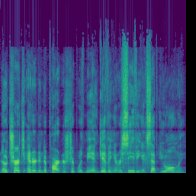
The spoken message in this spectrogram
no church entered into partnership with me in giving and receiving except you only.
